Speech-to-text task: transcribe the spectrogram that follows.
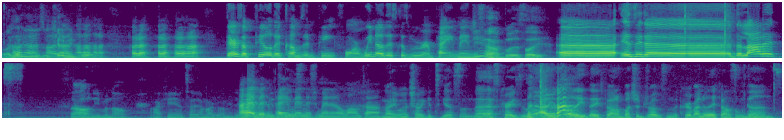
Like, Hold what are you on, using ketamine on, hold for? on, hold on, hold on, hold on, hold on. There's a pill that comes in pink form. We know this because we were in pain management. Yeah, but it's like Uh, is it uh Dilaudid? I don't even know. I can't even tell you. I'm not gonna. I haven't been in pain management in a long time. Now you want to try to get to guessing. That- That's crazy. Though. I didn't know they, they found a bunch of drugs in the crib. I knew they found some guns.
